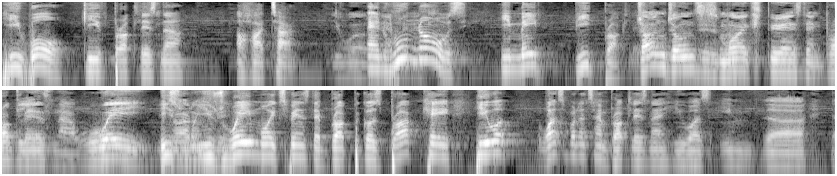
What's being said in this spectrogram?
he will give Brock Lesnar a hard time. He will, and who knows, he may beat Brock Lesnar. Jon Jones is more experienced than Brock Lesnar. Way. He's, You know what I'm he's way more experienced than Brock because Brock came. He was once upon a time Brock Lesnar. He was in the uh,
